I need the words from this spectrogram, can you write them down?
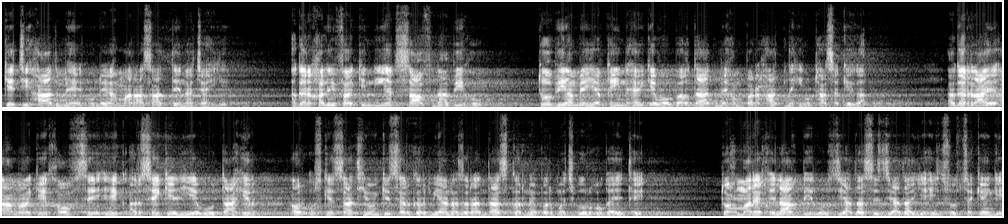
کہ جہاد میں انہیں ہمارا ساتھ دینا چاہیے۔ اگر خلیفہ کی نیت صاف نہ بھی ہو تو بھی ہمیں یقین ہے کہ وہ بغداد میں ہم پر ہاتھ نہیں اٹھا سکے گا۔ اگر رائے عامہ کے خوف سے ایک عرصے کے لیے وہ طاہر اور اس کے ساتھیوں کی سرگرمیاں نظر انداز کرنے پر مجبور ہو گئے تھے، تو ہمارے خلاف بھی وہ زیادہ سے زیادہ یہی سوچ سکیں گے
